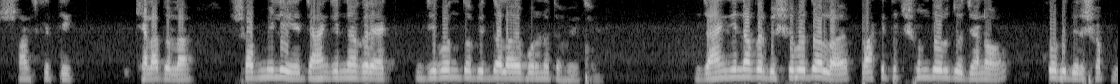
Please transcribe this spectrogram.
সাংস্কৃতিক খেলাধুলা সব মিলিয়ে জাহাঙ্গীরনগর এক জীবন্ত বিদ্যালয়ে পরিণত হয়েছে। জাহাঙ্গীরনগর বিশ্ববিদ্যালয় প্রাকৃতিক সৌন্দর্য যেন কবিদের স্বপ্ন।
